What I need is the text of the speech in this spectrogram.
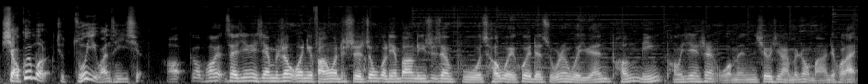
小规模的就足以完成一切。好，各位朋友，在今天节目中为您访问的是中国联邦临时政府筹委会的主任委员彭明彭先生。我们休息两分钟，马上就回来。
